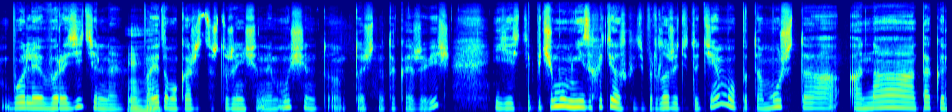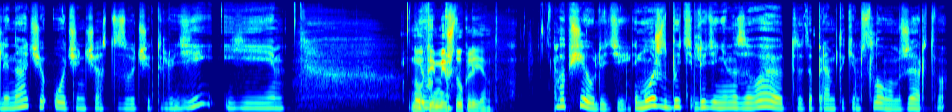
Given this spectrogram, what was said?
более выразительны, угу. поэтому кажется, что женщины, мужчин точно такая же вещь есть. И почему мне захотелось, кстати, продолжить эту тему, потому что она так или иначе очень часто звучит у людей и ну, и... ты имеешь в виду клиент. Вообще у людей. И, может быть, люди не называют это прям таким словом жертва.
